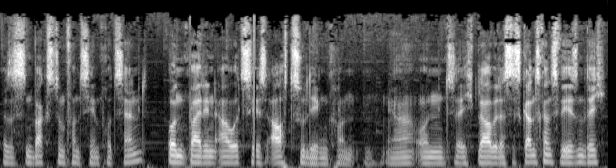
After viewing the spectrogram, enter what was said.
Das ist ein Wachstum von 10 Prozent. Und bei den AOCs auch zulegen konnten. Ja, und ich glaube, das ist ganz, ganz wesentlich,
